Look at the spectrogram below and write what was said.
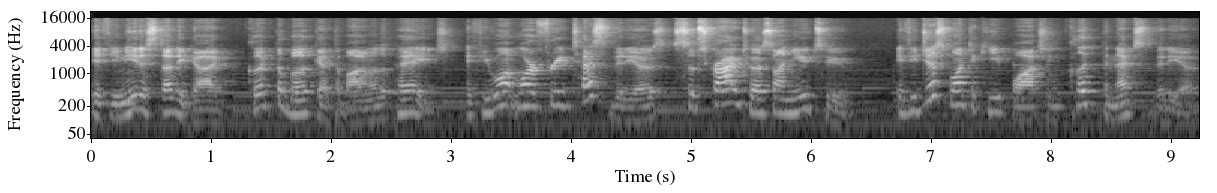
If you need a study guide, click the book at the bottom of the page. If you want more free test videos, subscribe to us on YouTube. If you just want to keep watching, click the next video.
